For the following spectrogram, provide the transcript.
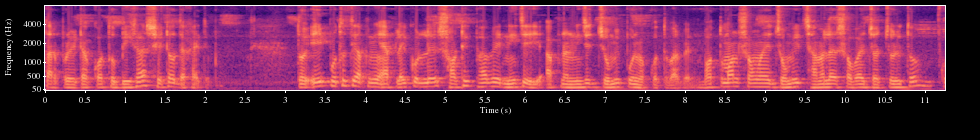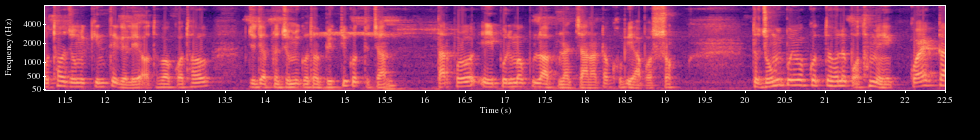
তারপরে এটা কত বিঘা সেটাও দেখাই দেব। তো এই পদ্ধতি আপনি অ্যাপ্লাই করলে সঠিকভাবে নিজেই আপনার নিজের জমি পরিমাপ করতে পারবেন। বর্তমান সময়ে জমির ঝামেলায় সবাই জর্জরিত। কোথাও জমি কিনতে গেলে অথবা কোথাও যদি আপনার জমি কোথাও বিক্রি করতে চান, তারপরেও এই পরিমাপগুলো আপনার জানাটা খুবই আবশ্যক। তো জমি পরিমাপ করতে হলে প্রথমে কয়েকটা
